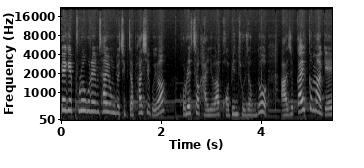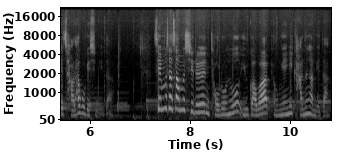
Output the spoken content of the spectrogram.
회계 프로그램 사용도 직접 하시고요. 거래처 관리와 법인 조정도 아주 깔끔하게 잘 하고 계십니다. 세무사 사무실은 결혼 후 육아와 병행이 가능합니다.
